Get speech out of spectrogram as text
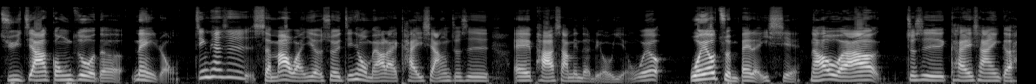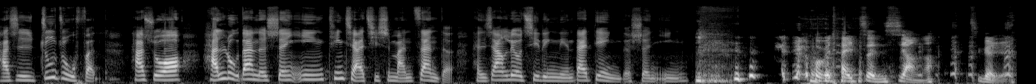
居家工作的内容。今天是什么玩意儿？所以今天我们要来开箱，就是 Appa 上面的留言。我有我有准备了一些，然后我要。就是开箱一个，他是猪猪粉，他说含卤蛋的声音听起来其实蛮赞的，很像六七零年代电影的声音，会不会太正向啊？这个人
